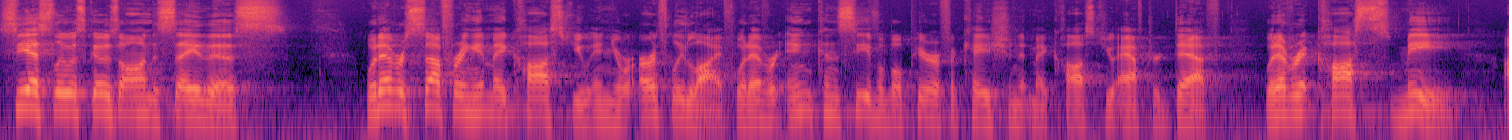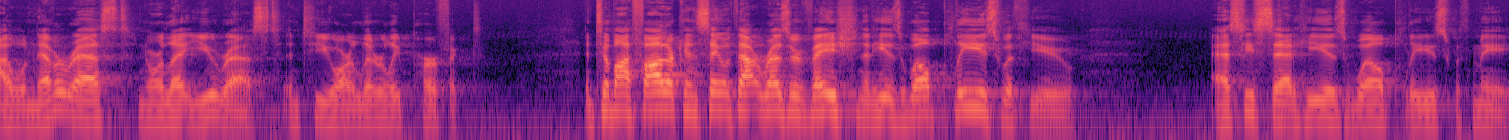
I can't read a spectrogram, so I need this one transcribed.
C.S. Lewis goes on to say this whatever suffering it may cost you in your earthly life, whatever inconceivable purification it may cost you after death, whatever it costs me, I will never rest nor let you rest until you are literally perfect. Until my Father can say without reservation that he is well pleased with you as he said, He is well pleased with me.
